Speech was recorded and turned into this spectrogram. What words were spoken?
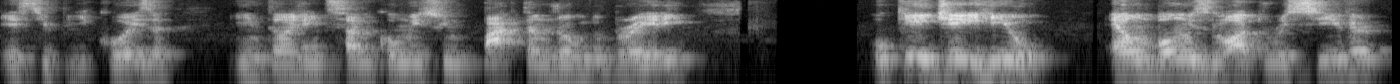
esse tipo de coisa. Então a gente sabe como isso impacta no jogo do Brady. O KJ Hill é um bom slot receiver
